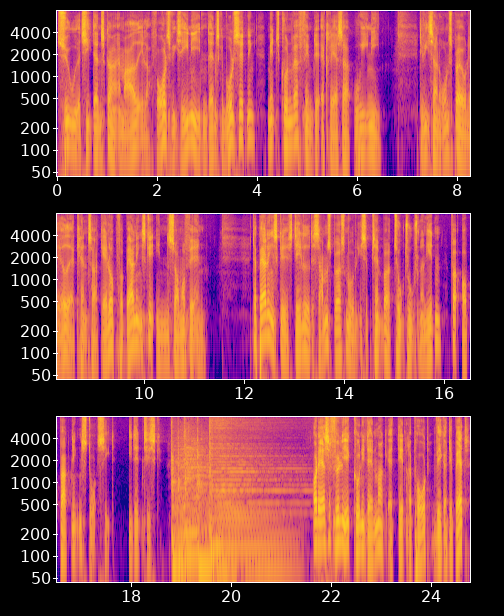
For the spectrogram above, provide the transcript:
7 ud af 10 danskere er meget eller forholdsvis enige i den danske målsætning, mens kun hver femte erklærer sig uenige. Det viser en rundspørg lavet af Kantar Gallup for Berlingske inden sommerferien. Da Berlingske stillede det samme spørgsmål i september 2019, var opbakningen stort set identisk. Og det er selvfølgelig ikke kun i Danmark, at den rapport vækker debat.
